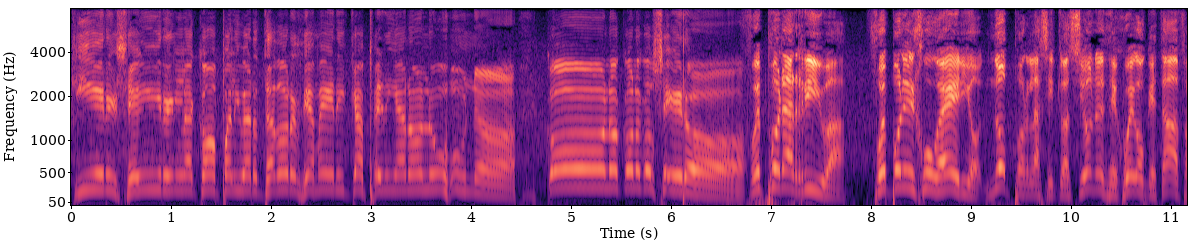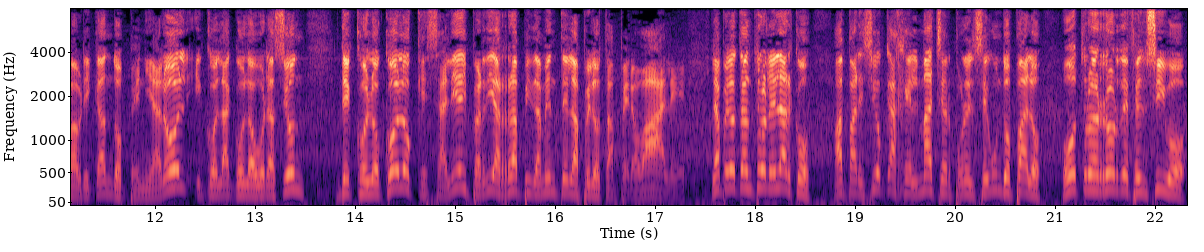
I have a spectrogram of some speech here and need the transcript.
quiere seguir en la Copa Libertadores de América, Peñarol 1, Colo Colo 0. Fue por arriba, fue por el juego aéreo, no por las situaciones de juego que estaba fabricando Peñarol y con la colaboración de Colo Colo que salía y perdía rápidamente la pelota. Pero vale, la pelota entró en el arco, apareció Cajelmacher por el segundo palo, otro error defensivo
